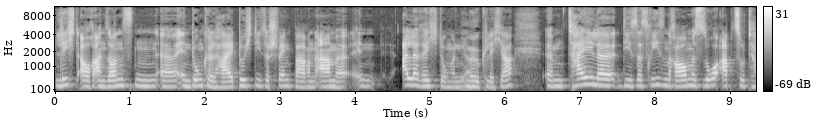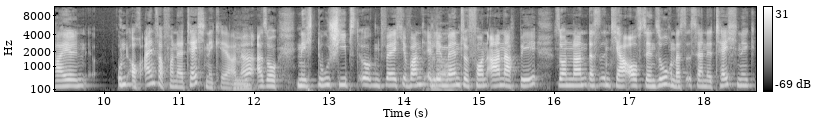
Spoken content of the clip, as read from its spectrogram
Licht auch ansonsten äh, in Dunkelheit, durch diese schwenkbaren Arme, in, alle Richtungen ja. möglich, ja. Ähm, Teile dieses Riesenraumes so abzuteilen, und auch einfach von der Technik her. Mhm. Ne? Also nicht du schiebst irgendwelche Wandelemente genau. von A nach B, sondern das sind ja auf Sensoren. Das ist ja eine Technik,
